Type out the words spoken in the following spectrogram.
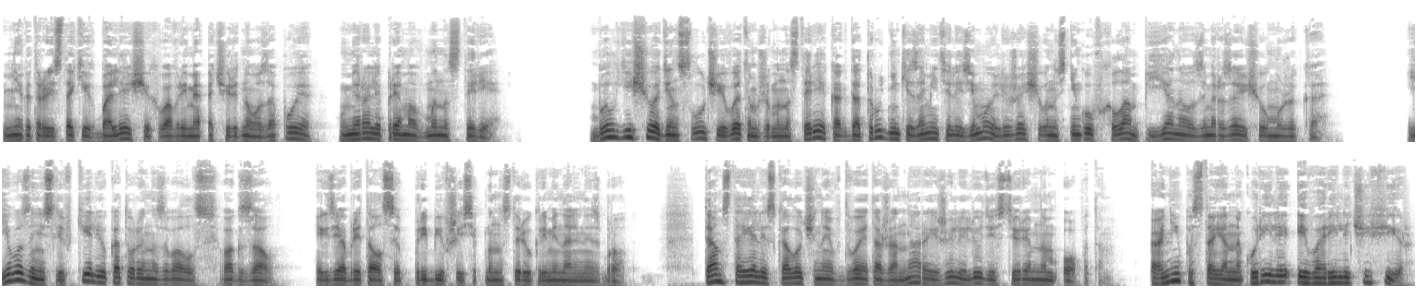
Некоторые из таких болящих во время очередного запоя умирали прямо в монастыре. Был еще один случай в этом же монастыре, когда трудники заметили зимой лежащего на снегу в хлам пьяного замерзающего мужика. Его занесли в келью, которая называлась «Вокзал», и где обретался прибившийся к монастырю криминальный сброд. Там стояли сколоченные в два этажа нары и жили люди с тюремным опытом. Они постоянно курили и варили чефир.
